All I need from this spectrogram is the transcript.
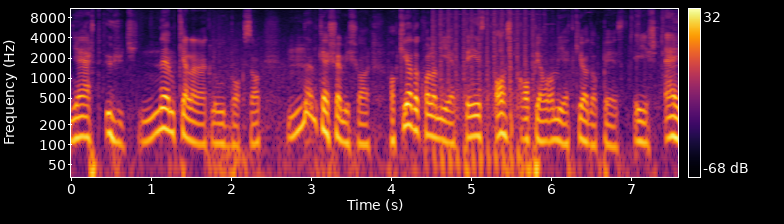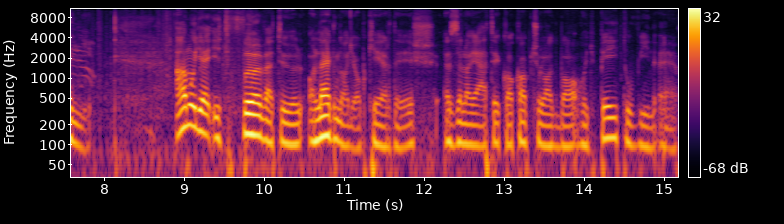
Nyert ügy. Nem kellenek lootboxok. Nem kell semmi sor. Ha kiadok valamiért pénzt, azt kapjam, amiért kiadok pénzt. És ennyi. Ám ugye itt fölvetül a legnagyobb kérdés ezzel a játékkal kapcsolatban, hogy pay to win-e.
